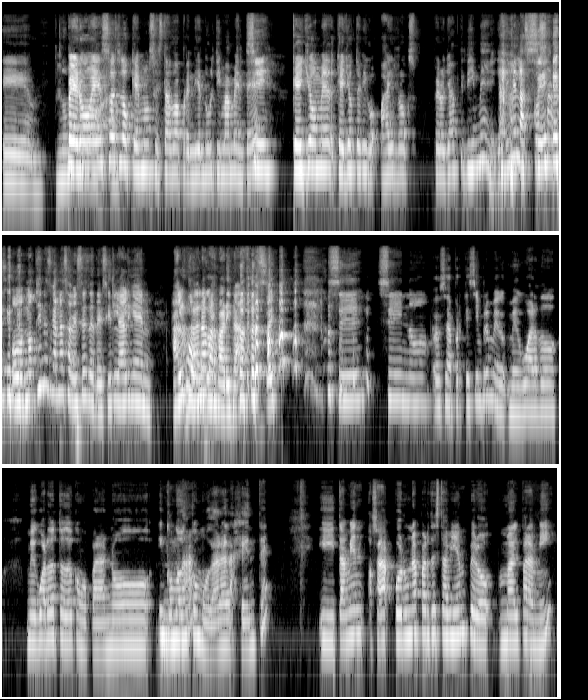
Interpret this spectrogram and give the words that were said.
eh, no Pero eso "Ah, es lo que hemos estado aprendiendo últimamente. Sí, Que yo me, que yo te digo, ay, Rox, pero ya dime, ya dime las Sí. cosas. O no tienes ganas a veces de decirle a alguien algo, una barbaridad. sí, sí, no, o sea, porque siempre me, me guardo, me guardo todo como para no ¿Incomodar? no incomodar a la gente. Y también, o sea, por una parte está bien, pero mal para mí,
